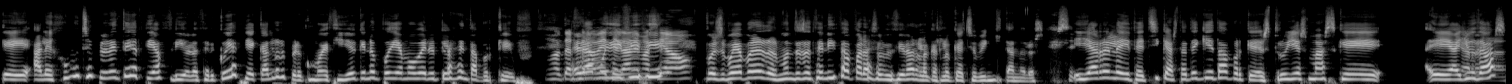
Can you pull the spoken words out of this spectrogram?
Que alejó mucho el planeta y hacía frío, lo acercó y hacía calor, pero como decidió que no podía mover el planeta porque Era muy difícil. pues voy a poner los montes de ceniza para solucionarlo, que es lo que ha hecho bien quitándolos. Sí. Y Jarren le dice, chica, estate quieta porque destruyes más que eh, ayudas.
